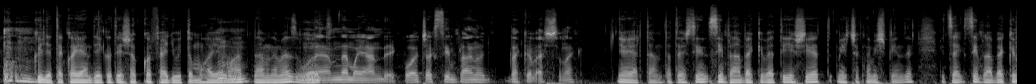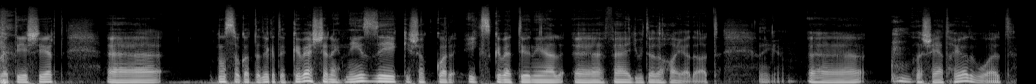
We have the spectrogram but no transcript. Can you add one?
küldjetek ajándékot, és akkor felgyújtom a hajamat. Mhm. Nem, nem ez volt? Nem, nem ajándék volt, csak szimplán, hogy bekövessenek. Ja, értem. Tehát hogy szim- szimplán bekövetésért, még csak nem is pénzért, szimplán bekövetésért uh, noszogattad őket, hogy kövessenek, nézzék, és akkor X követőnél uh, felgyújtad a hajadat. Igen. Uh, az a saját hajad volt?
